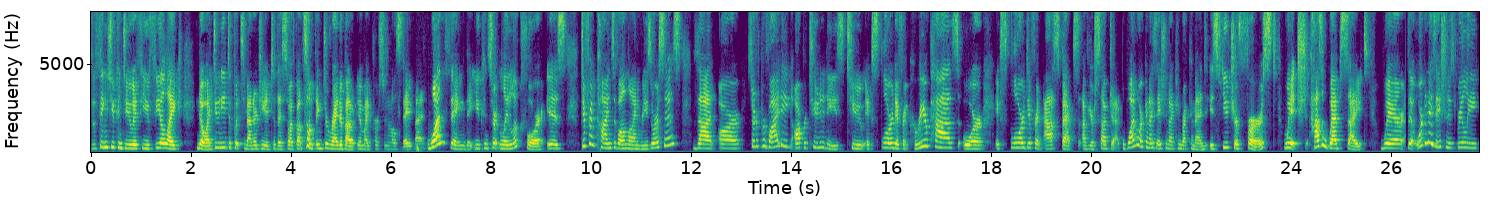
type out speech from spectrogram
the things you can do if you feel like no i do need to put some energy into this so i've got something to write about in my personal statement. One thing that you can certainly look for is different kinds of online resources that are sort of providing opportunities to explore different career paths or explore different aspects of your subject. One organization i can recommend is future first which has a website where the organization is really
